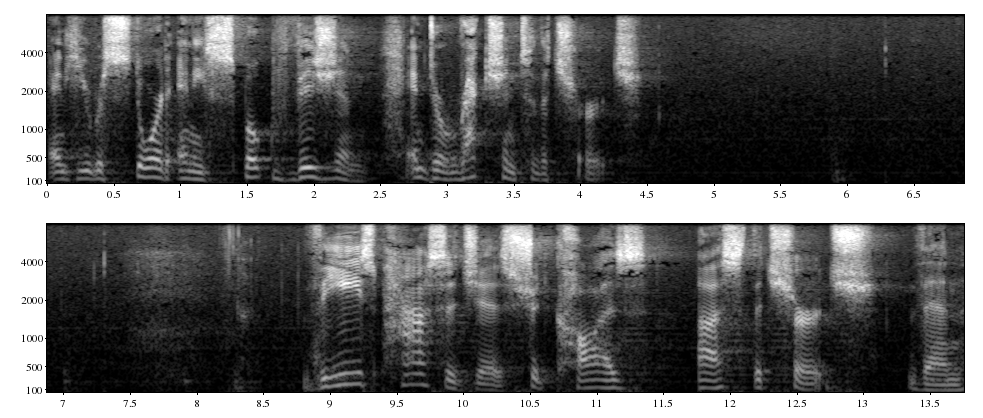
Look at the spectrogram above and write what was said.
and he restored and he spoke vision and direction to the church. These passages should cause us, the church, then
